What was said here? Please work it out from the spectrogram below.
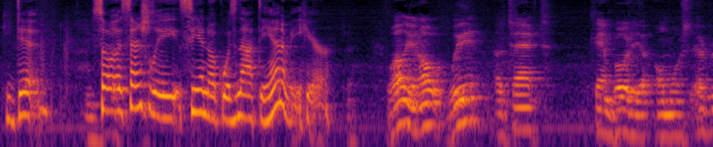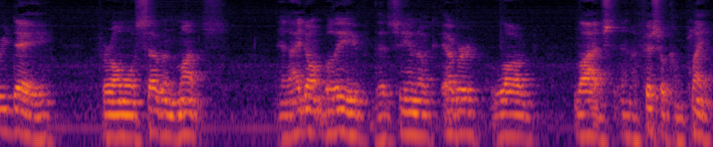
He did. He so did. essentially, Sihanouk was not the enemy here. Well, you know, we attacked Cambodia almost every day for almost seven months and I don't believe that Sihanouk ever logged, lodged an official complaint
